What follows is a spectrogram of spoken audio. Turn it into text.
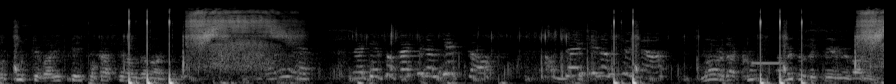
Odpuśćcie walizkę i pokażcie nam zawartość. Nie, najpierw pokażcie nam dziecko! Oddajcie nam syna! Morda, ku... a my to dyktujemy warunki.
